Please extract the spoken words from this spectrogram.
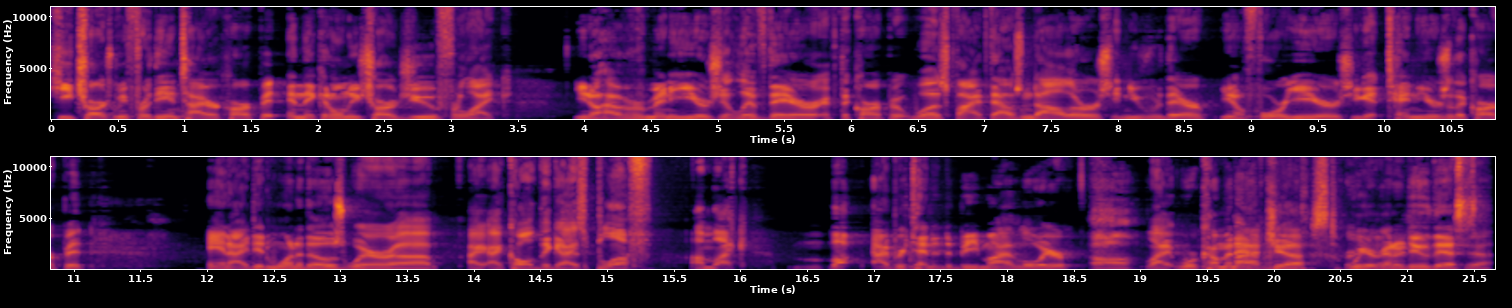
He charged me for the entire carpet, and they can only charge you for like, you know, however many years you live there. If the carpet was five thousand dollars and you were there, you know, four years, you get ten years of the carpet. And I did one of those where uh, I, I called the guy's bluff. I'm like, "My- I pretended to be my lawyer. Oh, like we're coming at you. We are going to do this. Yeah.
